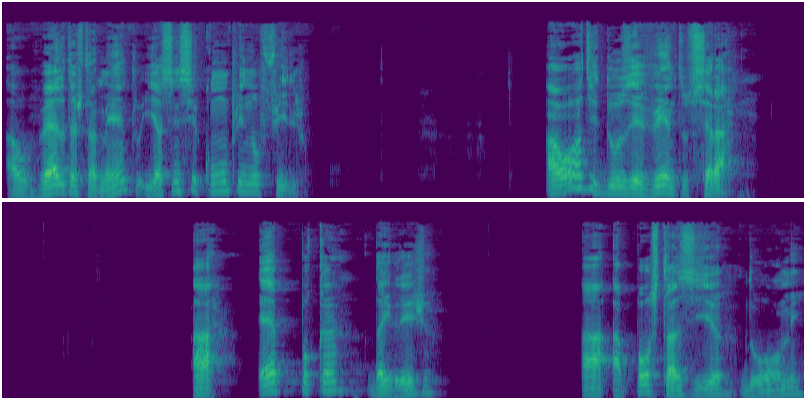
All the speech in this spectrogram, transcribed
ao Velho Testamento e assim se cumpre no Filho. A ordem dos eventos será a época da igreja, a apostasia do homem,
